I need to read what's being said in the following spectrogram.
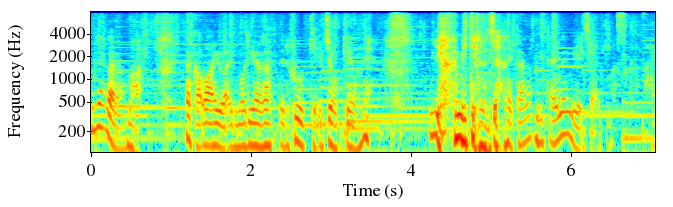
見ながら、まあ、なんかワイワイ盛り上がってる風景、情景をね、いや、見てるんじゃないかな、みたいなイメージはありますが、はい。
